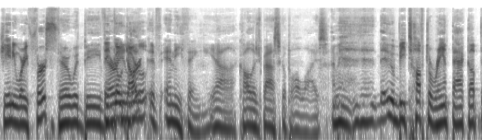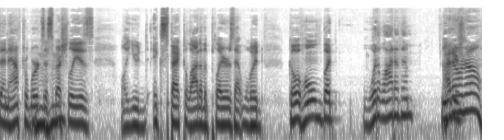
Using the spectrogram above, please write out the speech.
January 1st. There would be very little, if anything, yeah, college basketball wise. I mean, it would be tough to ramp back up then afterwards, Mm-hmm. especially as well. You'd expect a lot of the players that would go home, but would a lot of them? I don't know.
